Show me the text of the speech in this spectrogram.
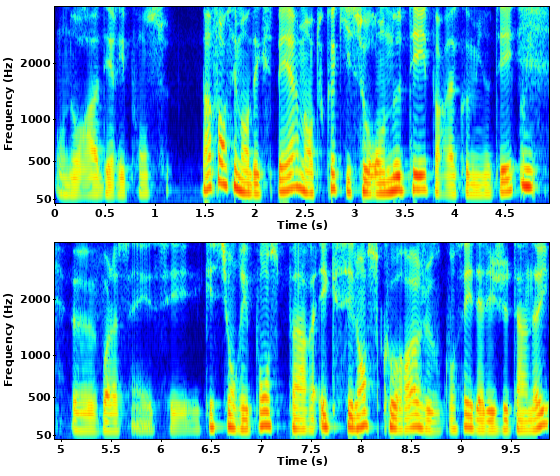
on aura des réponses pas forcément d'experts, mais en tout cas qui seront notées par la communauté. Oui. Euh, voilà, c'est questions-réponses par excellence Quora. Je vous conseille d'aller jeter un œil.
